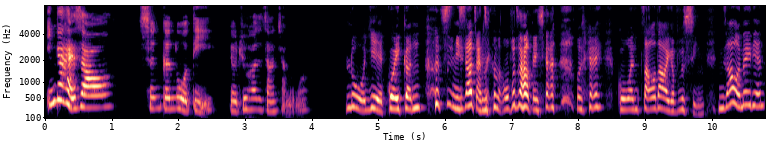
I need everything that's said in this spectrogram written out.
应该还是要生根落地，有句话是这样讲的吗？落叶归根，是你是要讲这个吗？我不知道。等一下，我在国文遭到一个不行。你知道我那天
